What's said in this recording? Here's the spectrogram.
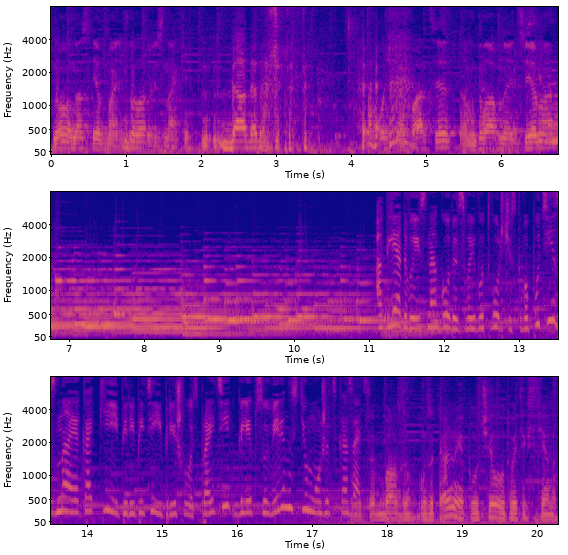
Но нас не обманешь, Было- были знаки. да, да, да. Побочная партия, там главная тема. Оглядываясь на годы своего творческого пути, зная, какие перипетии пришлось пройти, Глеб с уверенностью может сказать. Базу музыкальную я получил вот в этих стенах.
